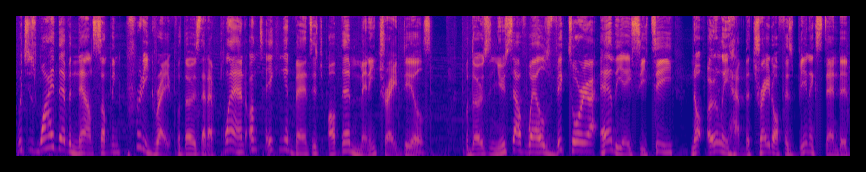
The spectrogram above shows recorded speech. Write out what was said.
which is why they've announced something pretty great for those that have planned on taking advantage of their many trade deals. For those in New South Wales, Victoria, and the ACT, not only have the trade offers been extended,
